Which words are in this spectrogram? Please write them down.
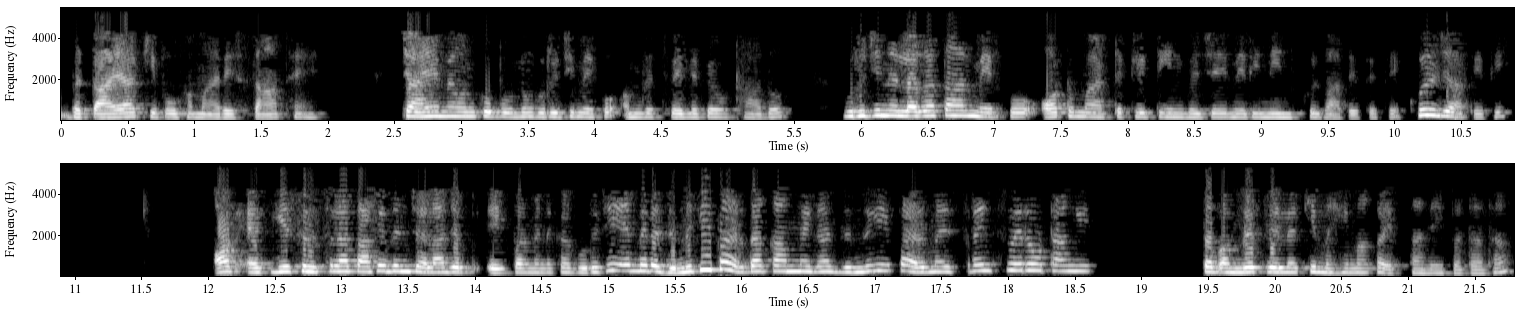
बताया कि वो हमारे साथ हैं। चाहे मैं उनको बोलूँ गुरु जी मेरे को अमृत वेले पे उठा दो। गुरु जी ने लगातार मेरे को ऑटोमेटिकली तीन बजे मेरी नींद खुलवा देते थे, खुल जाती थी। और ये सिलसिला काफ़ी दिन चला जब एक बार मैंने कहा गुरु जी मेरा ज़िंदगी भर का काम मैं ज़िंदगी भर मैं इस तरह सवेरे उठांगी तब अमृत वेला की महिमा का इतना नहीं पता था।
